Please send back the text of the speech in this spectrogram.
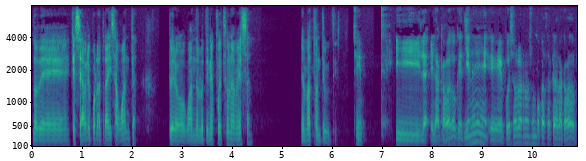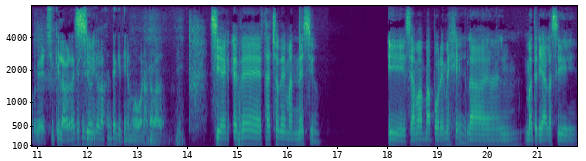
lo de que se abre por atrás y se aguanta, pero cuando lo tienes puesto en una mesa, es bastante útil. Sí. Y la- el acabado que tiene, eh, ¿puedes hablarnos un poco acerca del acabado? Porque sí que la verdad que sí, que he oído a la gente que tiene muy buen acabado. Sí, es, es de, está hecho de magnesio y se llama Vapor MG, la- el material así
